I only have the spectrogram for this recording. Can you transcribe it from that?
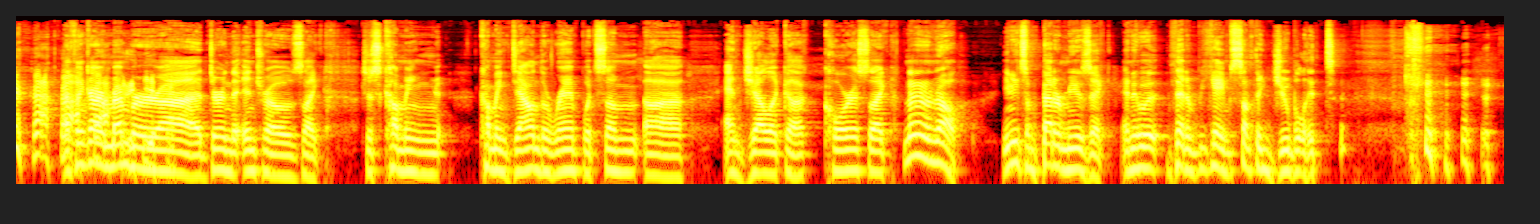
I think I remember uh, during the intros, like just coming coming down the ramp with some uh, Angelica chorus, like no, no, no, no, you need some better music, and it was, then it became something jubilant.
